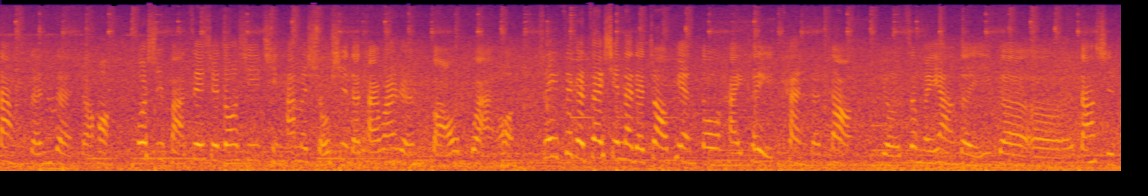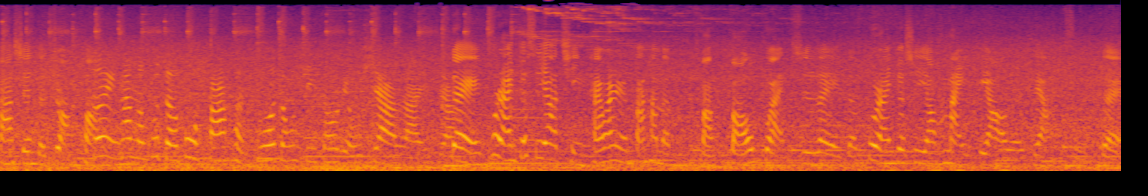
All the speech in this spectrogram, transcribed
当等等的哈，或是把这些东西请他们熟识的台湾人保管哦。所以这个在现在的照片都还可以看得到有这么样的一个呃当时发生的状况。所以他们不得不把很多东西都留下来，这样对，不然就是要请台湾人帮他们保保管之类的，不然就是要卖掉了这样子，对。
